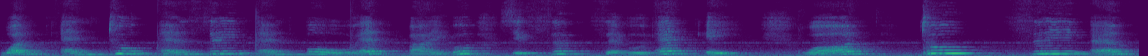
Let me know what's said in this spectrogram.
one and two and three and four and five, six, seven and 3 and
